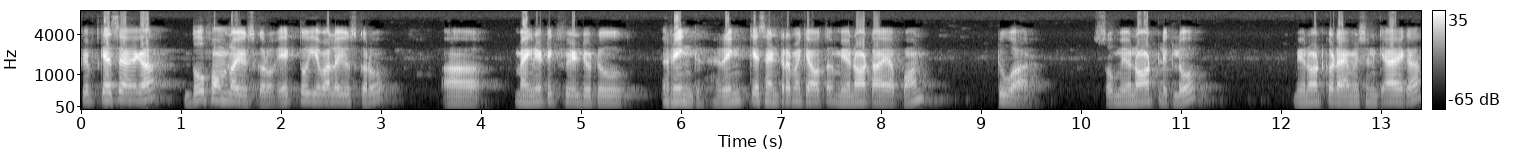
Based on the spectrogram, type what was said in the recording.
फिफ्थ कैसे आएगा? दो फॉर्मूला यूज़ करो। एक तो ये वाला यूज़ करो magnetic field due to ring ring के सेंटर में क्या होता है? Mu naught I upon two R so mu naught लिख लो। म्यूनॉट का डायमेंशन क्या आएगा?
